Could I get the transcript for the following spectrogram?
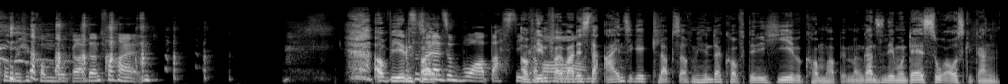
komische Kombo gerade dann verhalten. Auf jeden Das ist halt Fall. dann so, boah, Basti, Auf jeden Fall war das on. der einzige Klaps auf dem Hinterkopf, den ich je bekommen habe in meinem ganzen Leben und der ist so ausgegangen.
